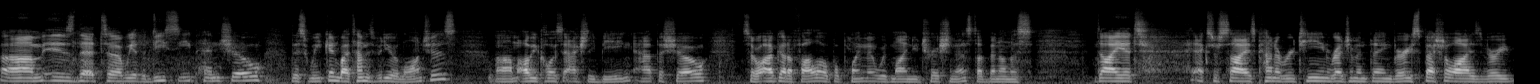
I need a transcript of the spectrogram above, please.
um, is that uh, we have the DC Pen Show this weekend. By the time this video launches, um, I'll be close to actually being at the show. So I've got a follow-up appointment with my nutritionist. I've been on this diet exercise kind of routine regimen thing, very specialized, very,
